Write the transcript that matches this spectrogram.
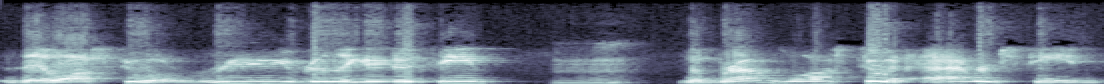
they lost to a really, really good team Mm-hmm. the Browns lost to an average team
